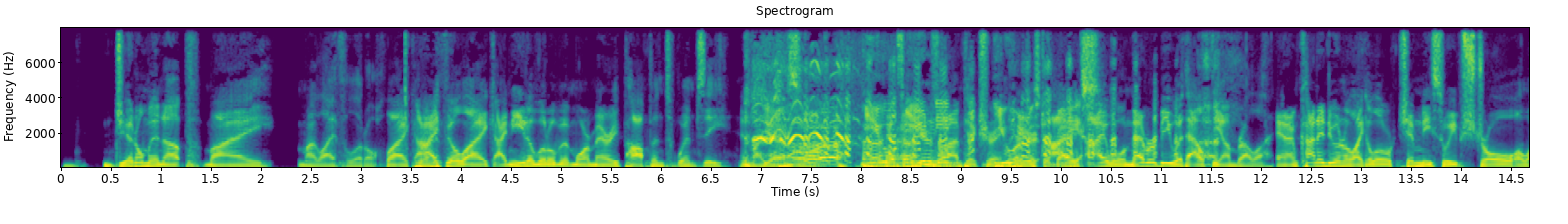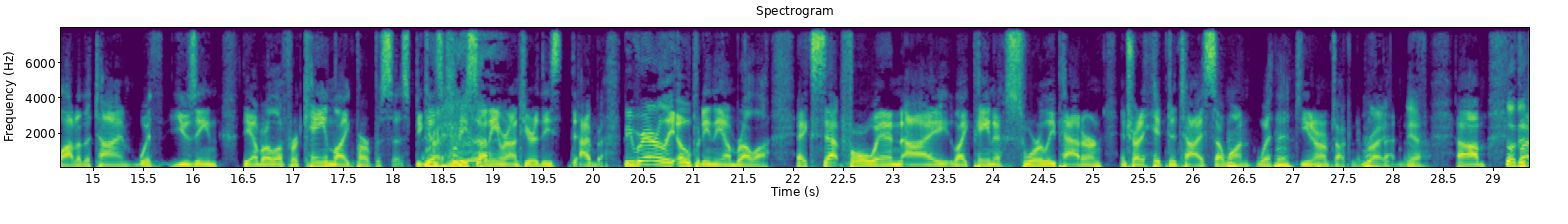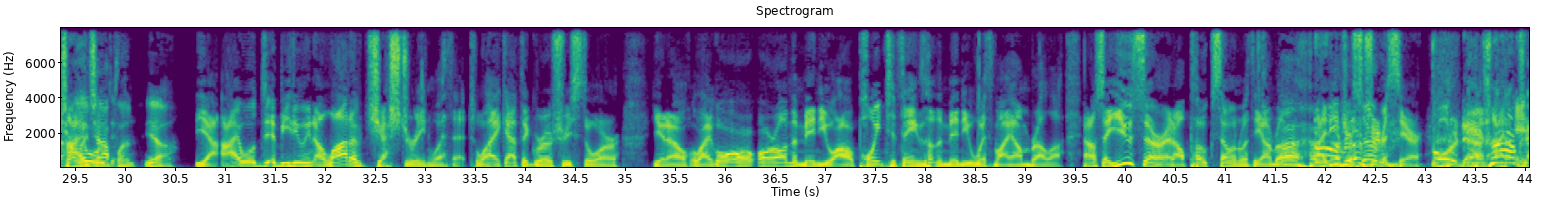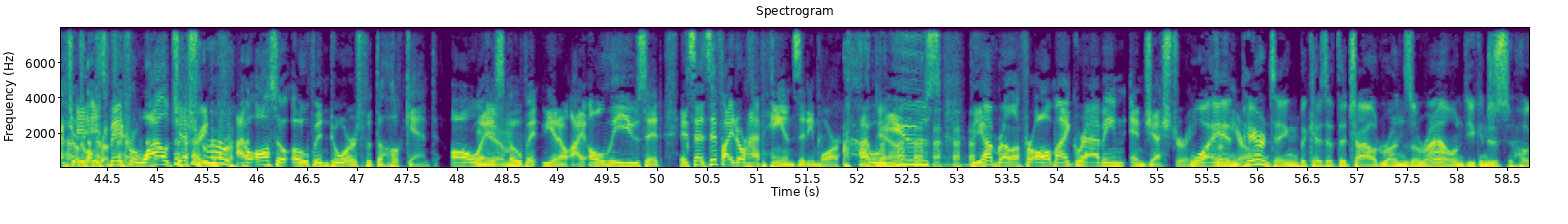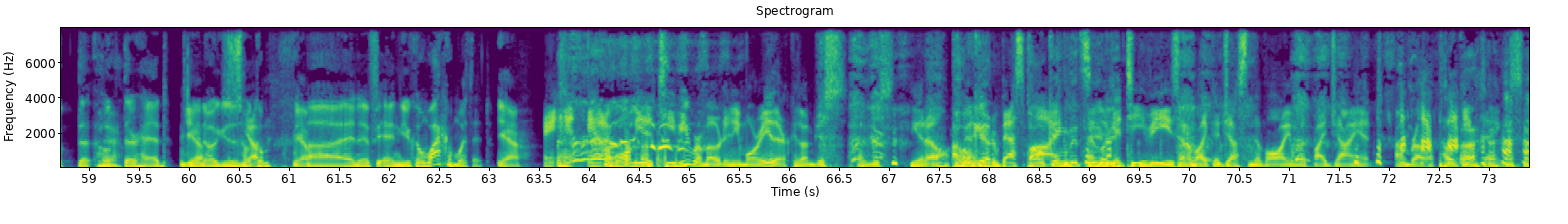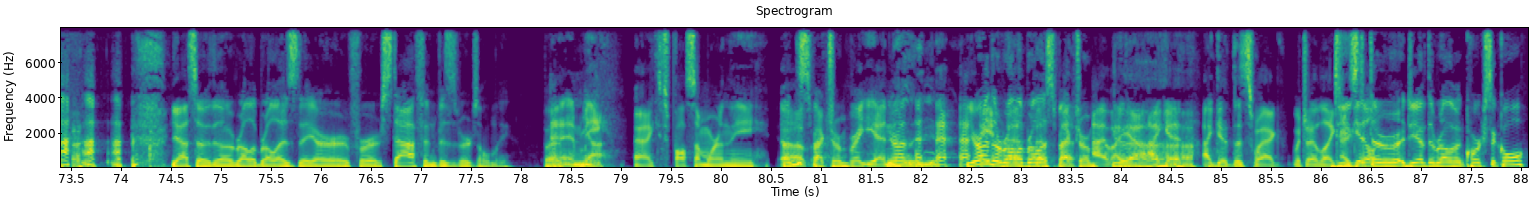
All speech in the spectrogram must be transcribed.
gentleman up my my life a little. Like I feel like I need a little bit more Mary Poppins whimsy in my Yes. life. you, So you here's need- what I'm picturing. You are Here- Mr. I, Banks. I will never be without the umbrella, and I'm kind of doing like a little chimney sweep stroll a lot of the time with using the umbrella for cane-like purposes because it's pretty sunny around here. These I'd be rarely opening the umbrella except for when I like paint a swirly pattern and try to hypnotize someone with it. You know what I'm talking about? Right. That move. Yeah. Um, So the Charlie will- Chaplin, yeah. Yeah, I will d- be doing a lot of gesturing with it, like at the grocery store, you know, like or, or, or on the menu. I'll point to things on the menu with my umbrella, and I'll say, "You, sir," and I'll poke someone with the umbrella. I need your service here. And I- it- it- it's made for wild gesturing. I'll also open doors with the hook end. Always Yeah. open. You know, I only use it. It's as if I don't have hands anymore. I will use the umbrella for all my grabbing and gesturing. Well, and here on. parenting because if the child runs around, you can just hook the hook Yeah. their head. You know, you just hook Yep. them, Yep. uh, and if and you can whack them with it. yeah. and, and, and I won't need a TV remote anymore either because I'm just, I'm just, you know, I'm going to go to Best Buy poking and look at TVs and I'm like adjusting the volume with my giant umbrella, poking things. Yeah. So the Relabrillas, they are for staff and visitors only. But And, and me. Yeah. I fall somewhere in the on uh, the spectrum, Right. Yeah. you're on, the- you're on the Relabrilla spectrum. I, I, yeah, I get I get the swag, which I like. do you I get still- the? Do you have the relevant Corkcicle?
